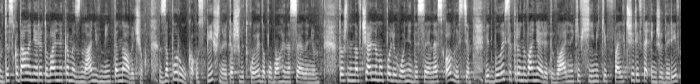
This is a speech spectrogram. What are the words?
Вдосконалення рятувальниками знань, вмінь та навичок запорука успішної та швидкої допомоги населенню. Тож на навчальному полігоні ДСНС області відбулися тренування рятувальників, хіміків, фельдшерів та інженерів,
